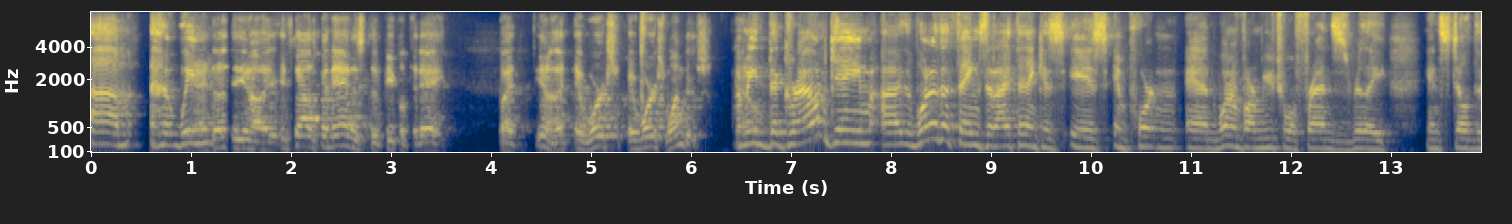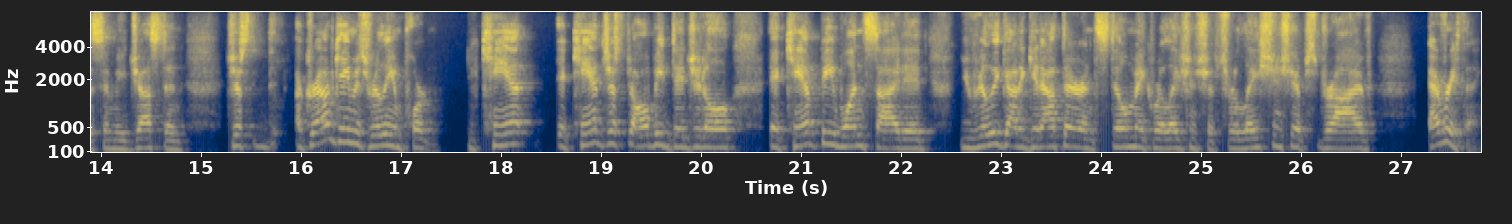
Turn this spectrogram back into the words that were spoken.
Um, when yeah, does, you know, it sounds bananas to people today, but you know, it, it works. It works wonders. I mean, the ground game. Uh, one of the things that I think is is important, and one of our mutual friends has really instilled this in me, Justin. Just a ground game is really important. You can't. It can't just all be digital. It can't be one sided. You really got to get out there and still make relationships. Relationships drive everything.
